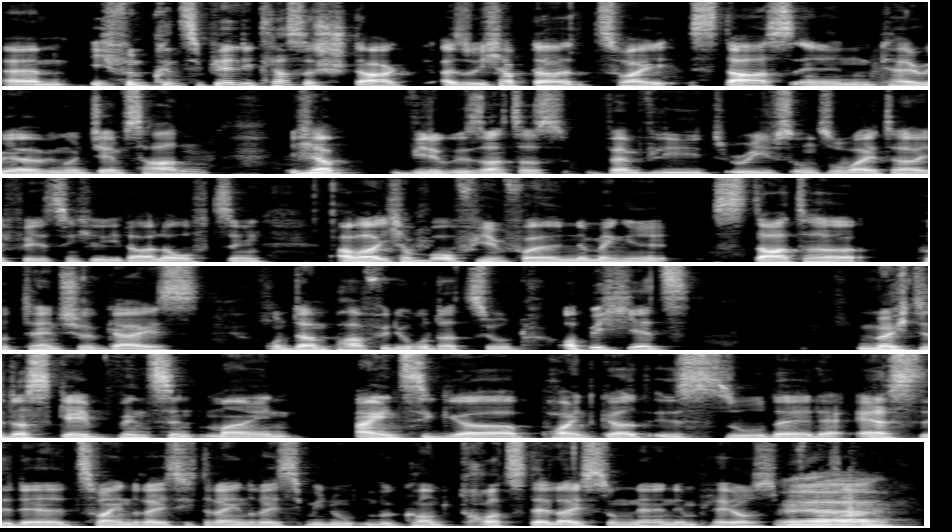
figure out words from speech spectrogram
Ähm, ich finde prinzipiell die Klasse stark. Also ich habe da zwei Stars in Kyrie Irving und James Harden. Ich mhm. habe, wie du gesagt hast, Van Vliet, Reeves und so weiter. Ich will jetzt nicht jeder alle aufzählen, aber ich habe auf jeden Fall eine Menge Starter-Potential Guys und dann ein paar für die Rotation. Ob ich jetzt möchte, dass Gabe Vincent mein einziger Point Guard ist, so der, der erste, der 32, 33 Minuten bekommt, trotz der Leistung ne, in den Playoffs, muss ja. man sagen.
